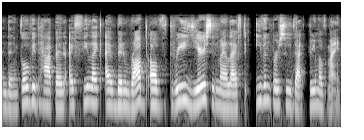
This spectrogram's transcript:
and then COVID happened. I feel like I've been robbed of three years in my life to even pursue that dream of mine.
